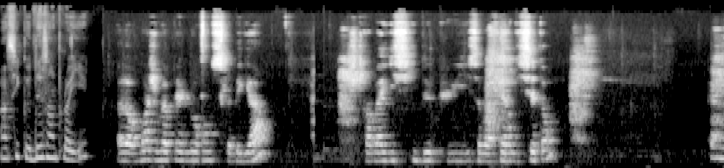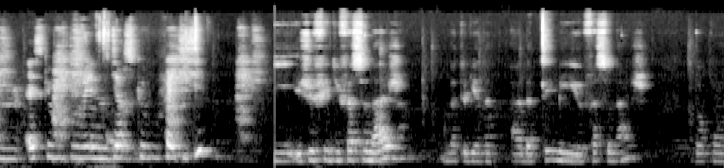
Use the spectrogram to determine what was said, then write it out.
ainsi que deux employés. Alors moi je m'appelle Laurence Labéga. Je travaille ici depuis, ça va faire 17 ans. Euh, est-ce que vous pouvez nous dire ce que vous faites ici? Je fais du façonnage, en atelier adapté, mais euh, façonnage. Donc on,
